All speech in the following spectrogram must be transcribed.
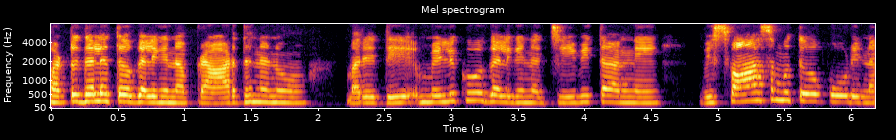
పట్టుదలతో కలిగిన ప్రార్థనను మరి దే మెలుకు కలిగిన జీవితాన్ని విశ్వాసముతో కూడిన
